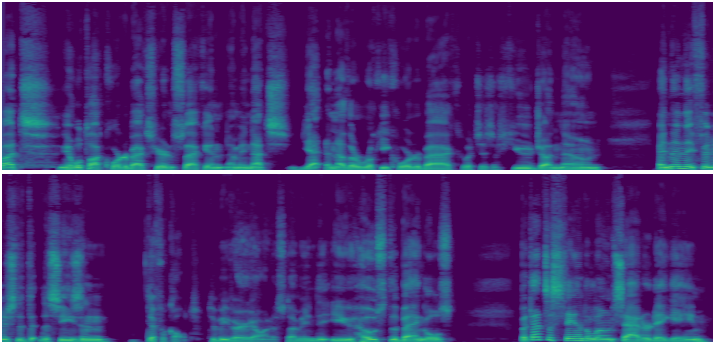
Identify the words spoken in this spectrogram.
But, you know, we'll talk quarterbacks here in a second. I mean, that's yet another rookie quarterback, which is a huge unknown. And then they finish the, the season difficult, to be very honest. I mean, you host the Bengals, but that's a standalone Saturday game.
